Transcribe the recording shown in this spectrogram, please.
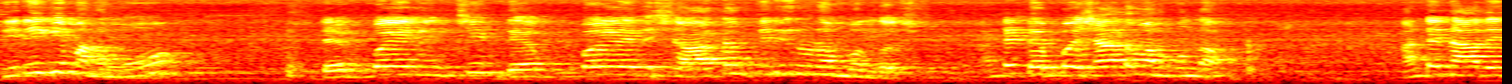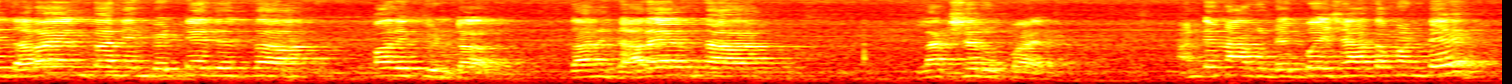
తిరిగి మనము డెబ్బై నుంచి డెబ్బై ఐదు శాతం తిరిగి రుణం పొందొచ్చు. అంటే డెబ్బై శాతం అనుకుందాం. అంటే నాది ధర ఎంత నేను పెట్టేది ఎంత? పది క్వింటాలు. దాని ధర ఎంత? లక్ష రూపాయలు. అంటే నాకు డెబ్బై శాతం అంటే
